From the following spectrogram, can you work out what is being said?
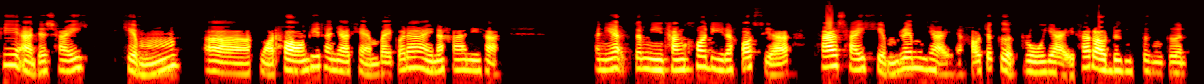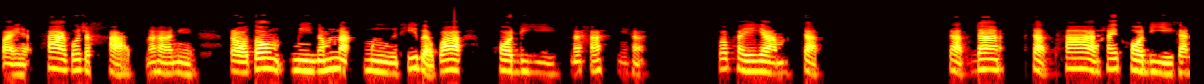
พี่ๆอาจจะใช้เข็มหัวทองที่ธัญญาแถมไปก็ได้นะคะนี่ค่ะ อันนี้จะมีทั้งข้อดีและข้อเสีย ถ้าใช้เข็มเล่มใหญ่เขาจะเกิดรูใหญ่ ถ้าเราดึงตึงเกินไปเนี่ยผ้าก็จะขาดนะคะนี่เราต้องมีน้ำหนักมือที่แบบว่า พอดีนะคะนี่ค่ะ ก็พยายามจัด จัดได้จัดผ้าให้พอดีกัน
